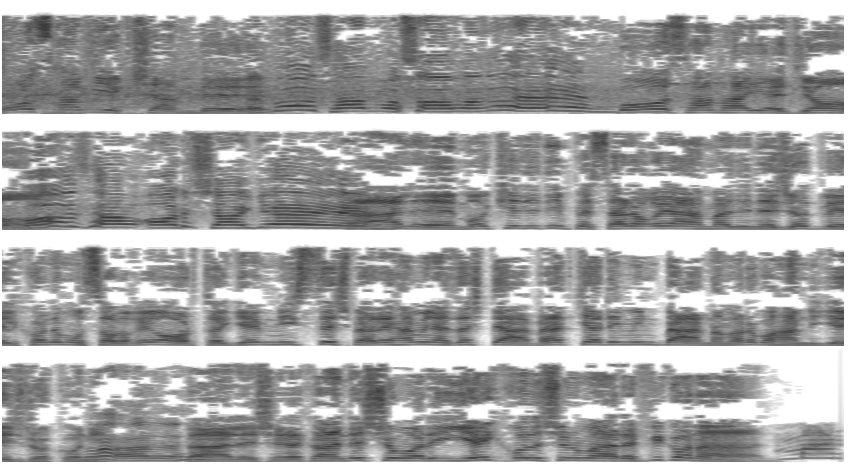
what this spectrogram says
باز هم یک شنبه. باز هم مسابقه. باز هم هیجان. باز هم آرتا گیم بله ما که دیدیم پسر آقای احمدی نژاد ولکن مسابقه آرتا گیم نیستش. برای همین ازش دعوت کردیم این برنامه رو با همدیگه اجرا کنیم. بله, بله شرکت کننده شماره یک خودشون رو معرفی کنن. من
